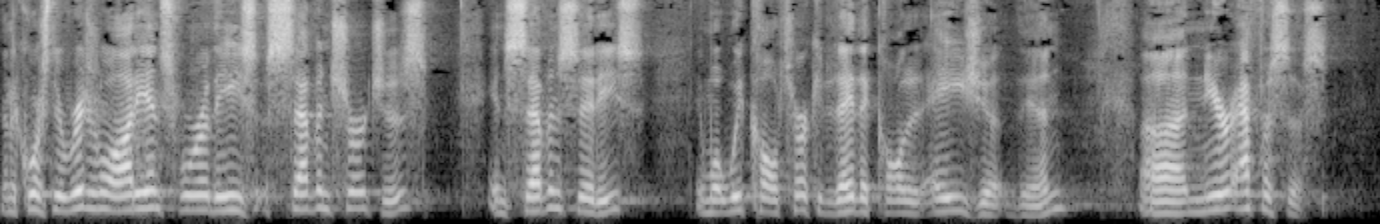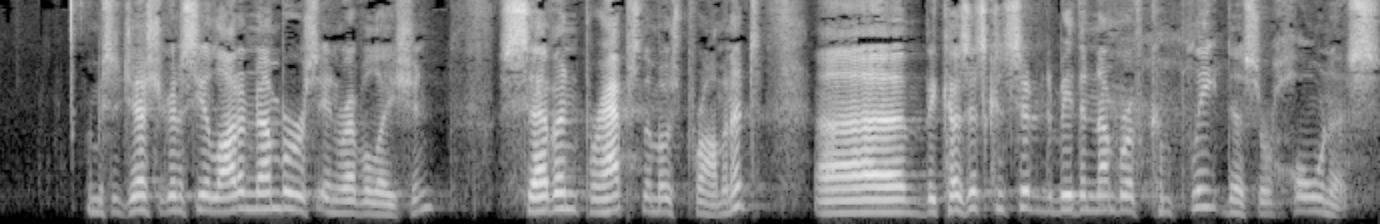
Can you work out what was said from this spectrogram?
And of course, the original audience were these seven churches in seven cities in what we call Turkey today. They called it Asia then, uh, near Ephesus. Let me suggest you're going to see a lot of numbers in Revelation. Seven, perhaps the most prominent, uh, because it's considered to be the number of completeness or wholeness.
